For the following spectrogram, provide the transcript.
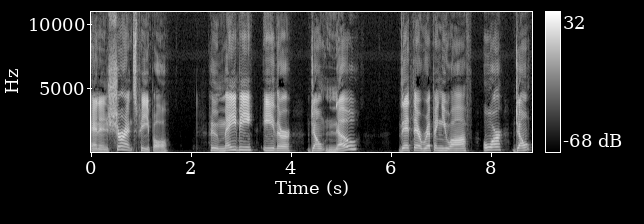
and insurance people who maybe either don't know that they're ripping you off or don't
